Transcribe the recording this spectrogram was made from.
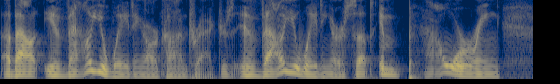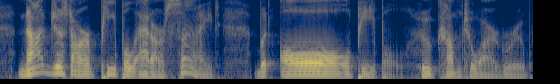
about evaluating our contractors, evaluating our subs, empowering not just our people at our site, but all people who come to our group.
